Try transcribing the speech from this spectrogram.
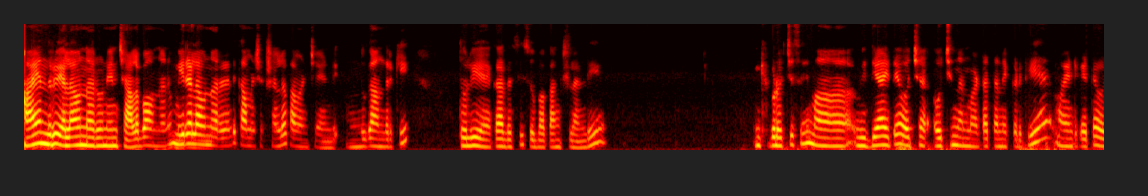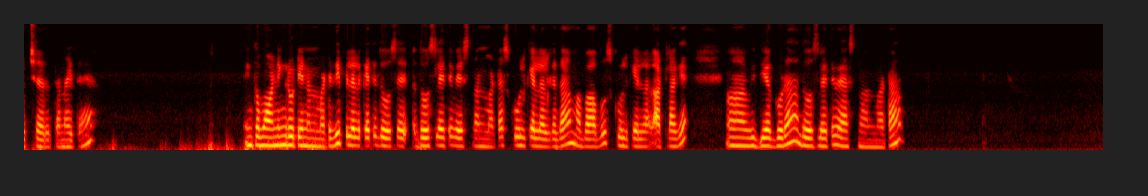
Hi అందరూ ఎలా ఉన్నారు? నేను చాలా బాగున్నాను. మీరు ఎలా ఉన్నారు అనేది కామెంట్ సెక్షన్లో కామెంట్ చేయండి. ముందుగా అందరికీ తొలి ఏకాదశి శుభాకాంక్షలు అండి ఇంక ఇక్కడ వచ్చేసి మా విద్య అయితే వచ్చా వచ్చిందనమాట తను ఇక్కడికి మా ఇంటికి అయితే వచ్చారు తనైతే. ఇంకా మార్నింగ్ రొటీన్ అనమాట ఇది. పిల్లలకైతే దోశ దోశలు అయితే వేస్తున్నాను అనమాట స్కూల్కి వెళ్ళాలి కదా మా బాబు స్కూల్కి వెళ్ళాలి. అట్లాగే విద్యకు కూడా దోశలు అయితే వేస్తున్నాను అనమాట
